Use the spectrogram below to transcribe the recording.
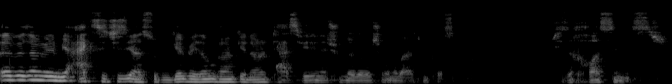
بذارم ببینیم یه عکسی چیزی از تو گوگل پیدا می‌کنم که اینا رو تصویری نشون داده باشه اونو براتون پست می‌کنم. چیز خاصی نیستش.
